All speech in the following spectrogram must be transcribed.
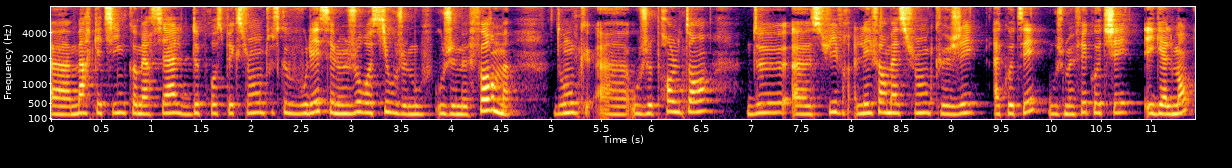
euh, marketing, commercial, de prospection, tout ce que vous voulez. C'est le jour aussi où je me, forme, donc où je prends le temps de suivre les formations que j'ai à côté, où je me fais coacher également.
